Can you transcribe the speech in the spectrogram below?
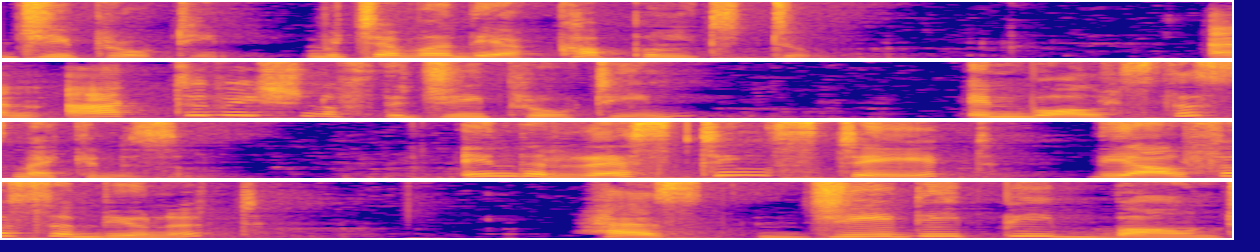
G protein, whichever they are coupled to. An activation of the G protein involves this mechanism. In the resting state, the alpha subunit has GDP bound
